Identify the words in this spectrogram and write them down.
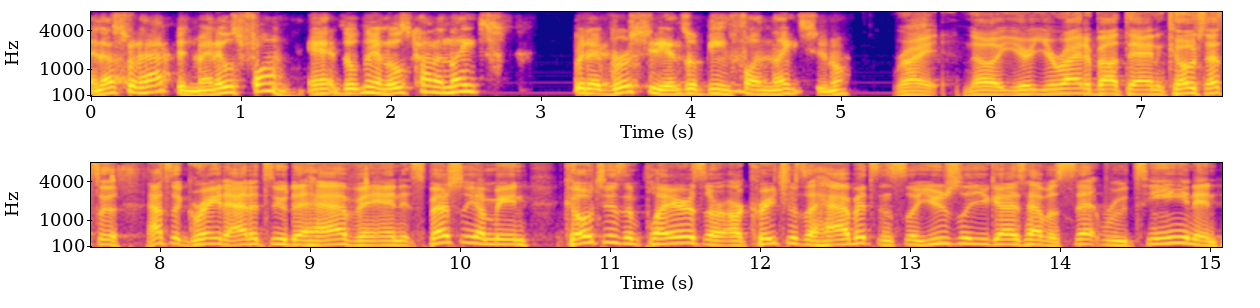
and that's what happened, man. It was fun, and you know, those kind of nights with adversity ends up being fun nights. You know. Right. No, you're you're right about that. And coach, that's a that's a great attitude to have. And especially, I mean, coaches and players are, are creatures of habits, and so usually you guys have a set routine and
